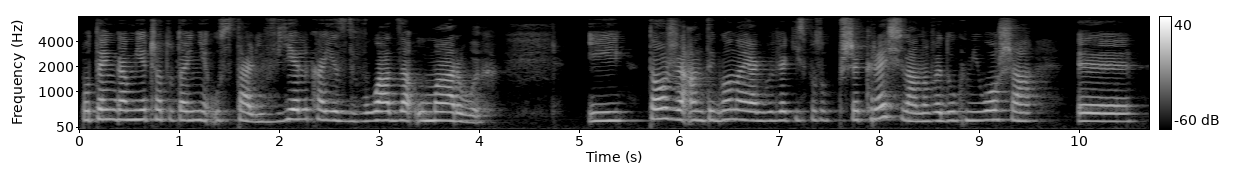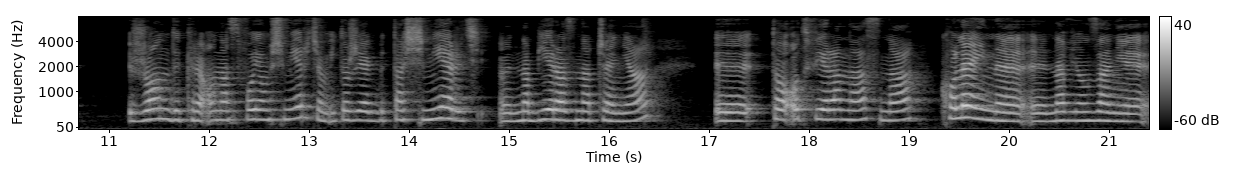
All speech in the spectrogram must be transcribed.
Potęga miecza tutaj nie ustali. Wielka jest władza umarłych. I to, że Antygona jakby w jakiś sposób przekreśla, no według Miłosza, y, rządy Kreona swoją śmiercią i to, że jakby ta śmierć y, nabiera znaczenia, y, to otwiera nas na kolejne y, nawiązanie,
